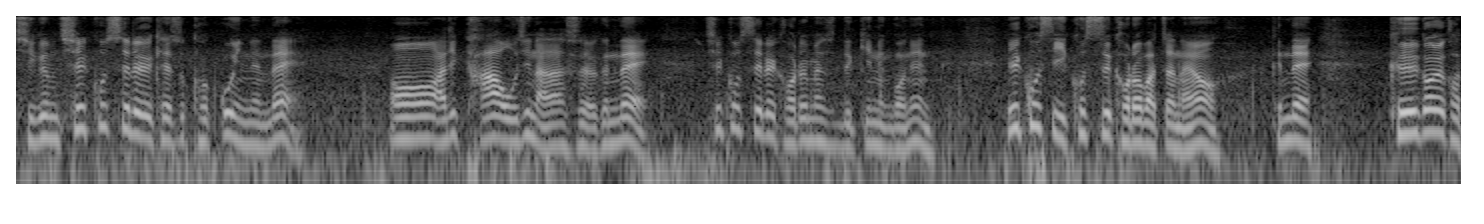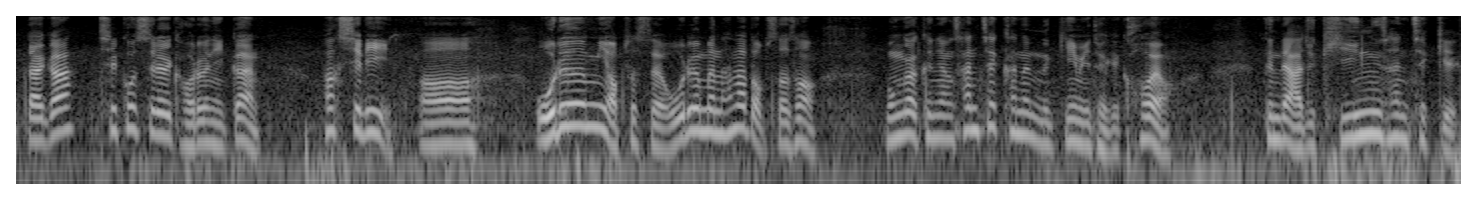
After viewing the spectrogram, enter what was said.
지금 7코스를 계속 걷고 있는데 어, 아직 다 오진 않았어요. 근데 7코스를 걸으면서 느끼는 거는 1코스, 2코스 걸어봤잖아요. 근데 그걸 걷다가 7코스를 걸으니까 확실히 어, 오름이 없었어요. 오름은 하나도 없어서 뭔가 그냥 산책하는 느낌이 되게 커요. 근데 아주 긴 산책길.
